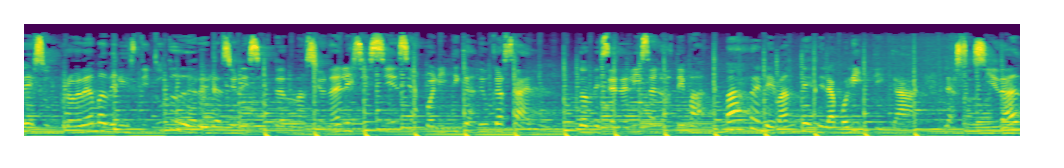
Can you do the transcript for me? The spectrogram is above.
Es un programa del Instituto de Relaciones Internacionales y Ciencias Políticas de UCASAL, donde se analizan los temas más relevantes de la política, la sociedad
